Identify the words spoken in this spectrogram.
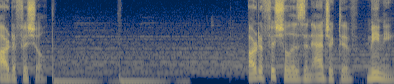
Artificial. Artificial is an adjective, meaning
